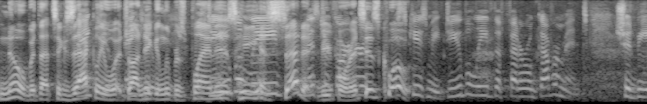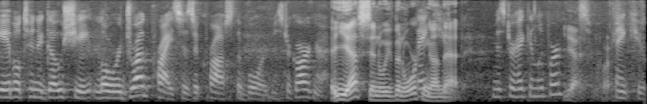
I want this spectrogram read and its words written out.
No, but that's exactly what John thank. Hickenlooper's plan Do you is. he has said it Mr. before. it's his quote. Excuse me. Do you believe the federal government should be able to negotiate lower drug prices across the board, Mr. Gardner? Yes, and we've been working Thank on you. that. Mr. Hickenlooper? Yes, of course. Thank you.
